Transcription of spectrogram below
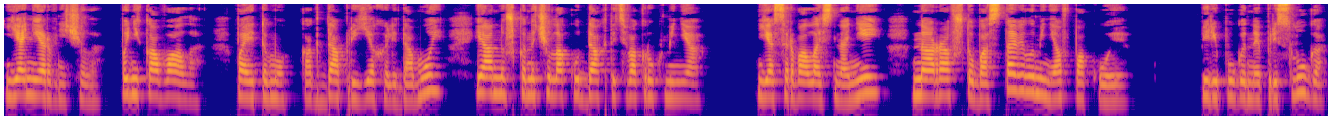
Я нервничала, паниковала, поэтому, когда приехали домой, и Аннушка начала кудахтать вокруг меня, я сорвалась на ней, наорав, чтобы оставила меня в покое. Перепуганная прислуга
